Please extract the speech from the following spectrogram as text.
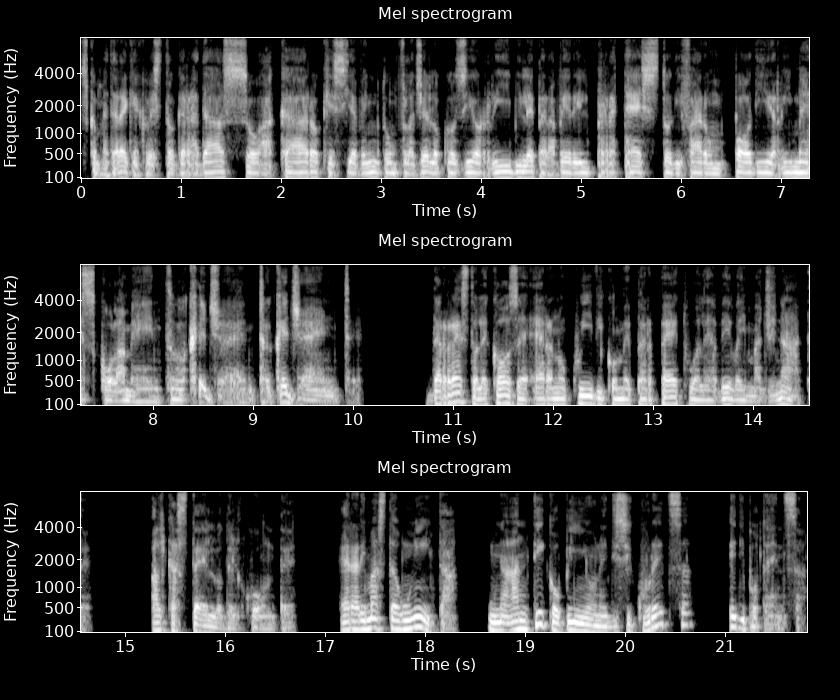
Scommetterei che questo gradasso ha caro che sia venuto un flagello così orribile per avere il pretesto di fare un po' di rimescolamento. Che gente, che gente. Del resto le cose erano quivi come Perpetua le aveva immaginate. Al castello del conte era rimasta unita una antica opinione di sicurezza e di potenza,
